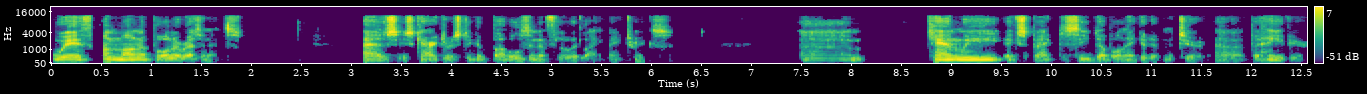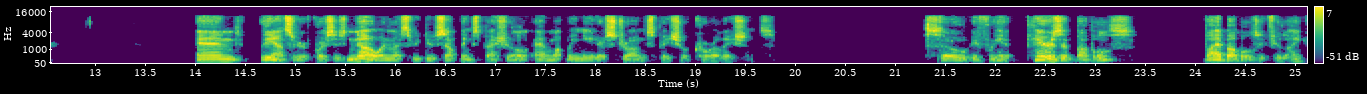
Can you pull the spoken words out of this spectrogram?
with a monopolar resonance, as is characteristic of bubbles in a fluid light matrix, um, can we expect to see double negative material, uh, behavior? And the answer, of course, is no, unless we do something special, and what we need are strong spatial correlations. So if we have pairs of bubbles, bubbles, if you like.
